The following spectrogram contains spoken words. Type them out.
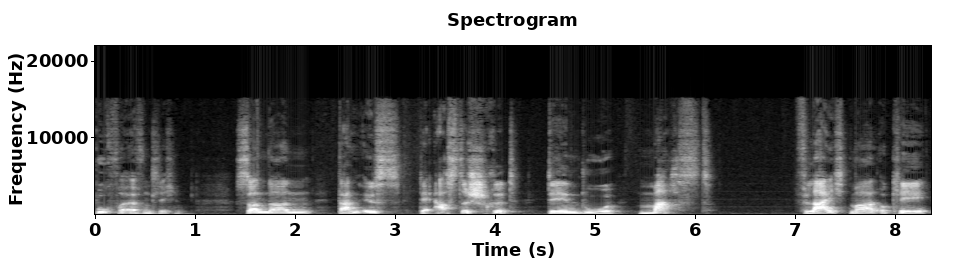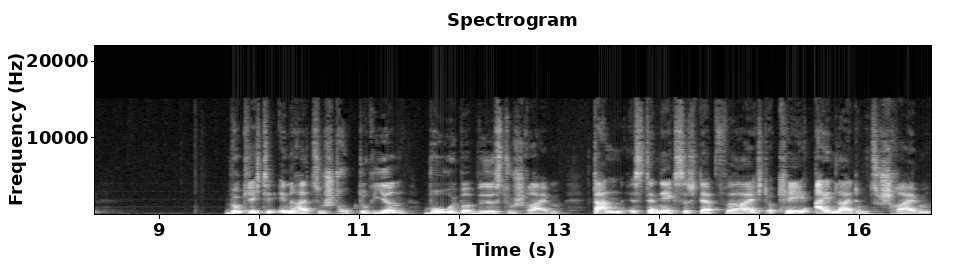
Buch veröffentlichen. Sondern dann ist der erste Schritt, den du machst, vielleicht mal, okay, wirklich den Inhalt zu strukturieren, worüber willst du schreiben. Dann ist der nächste Step vielleicht, okay, Einleitung zu schreiben.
